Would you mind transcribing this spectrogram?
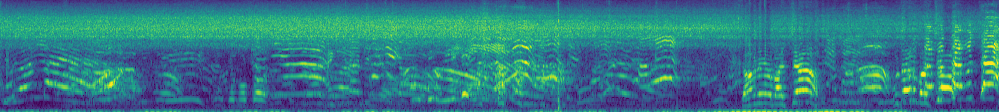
지루한다 단우야 맞자 우단우 맞자 붙다 붙다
